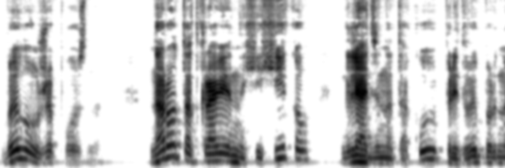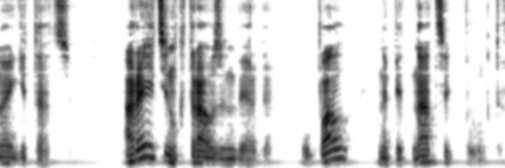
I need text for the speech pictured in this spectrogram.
было уже поздно. Народ откровенно хихикал, глядя на такую предвыборную агитацию а рейтинг Траузенберга упал на 15 пунктов.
